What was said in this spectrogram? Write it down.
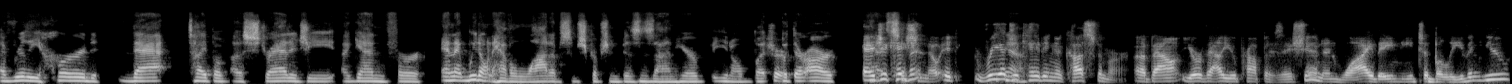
I've really heard that type of a strategy again for and we don't have a lot of subscription business on here you know but sure. but there are education though it re-educating yeah. a customer about your value proposition and why they need to believe in you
